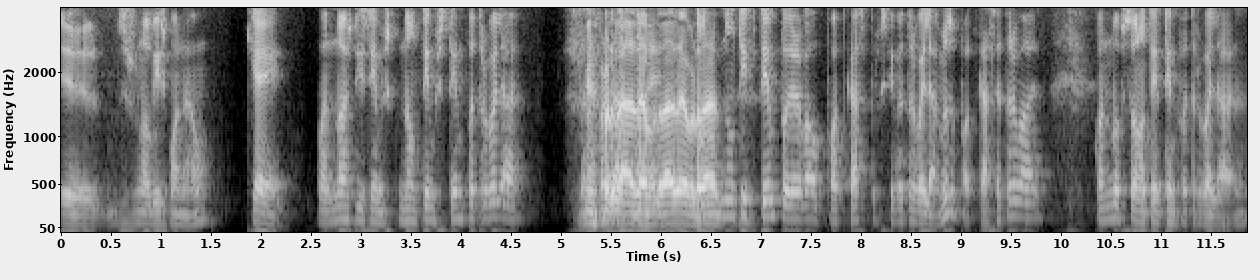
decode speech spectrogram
eh, de jornalismo ou não, que é quando nós dizemos que não temos tempo para trabalhar. Mas É verdade, não é verdade, é verdade. Não, não tive tempo para gravar o podcast porque estive a trabalhar. Mas o podcast é trabalho. Quando uma pessoa não tem tempo para trabalhar,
